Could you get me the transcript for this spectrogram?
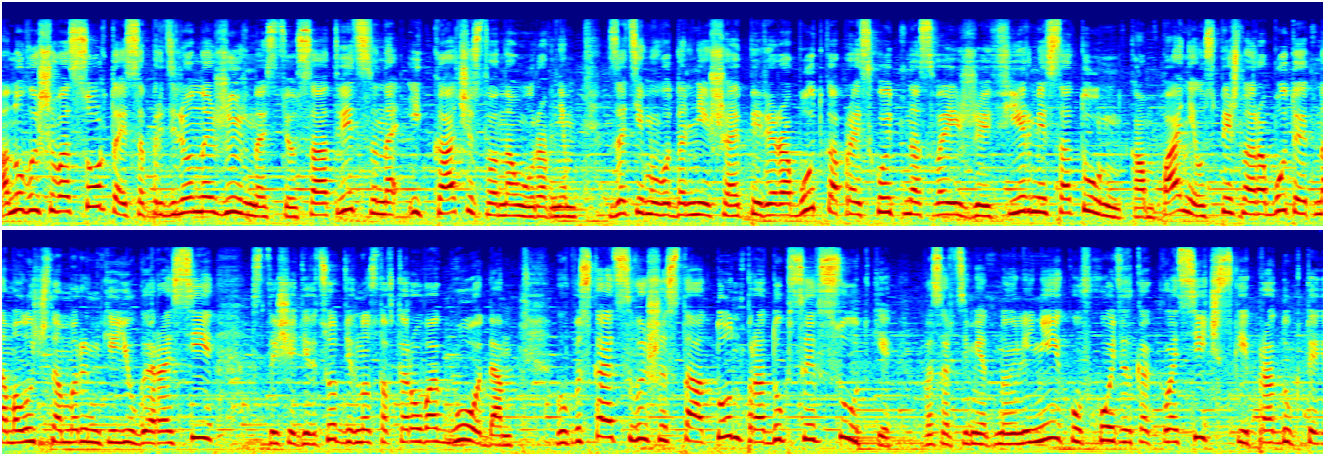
Оно высшего сорта и с определенной жирностью, соответственно, и качество на уровне. Затем его дальнейшая переработка происходит на своей же фирме «Сатурн». Компания успешно работает на молочном рынке Юга России с 1992 года. Выпускает свыше 100 тонн продукции в сутки. В ассортиментную линейку входят как классические продукты,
